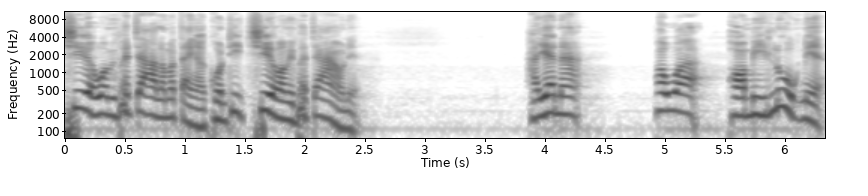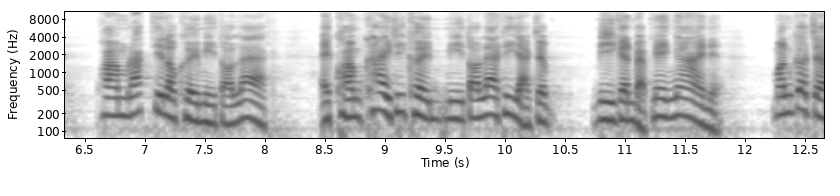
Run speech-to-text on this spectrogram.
เชื่อว่ามีพระเจ้าแล้วมาแต่งกับคนที่เชื่อว่ามีพระเจ้าเนี่ยหายนะ เพราะว่าพอมีลูกเนี่ยความรักที่เราเคยมีตอนแรกไอ้ความใคร่ที่เคยมีตอนแรกที่อยากจะมีกันแบบง่าย ๆ เนี่ย มันก็จะ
